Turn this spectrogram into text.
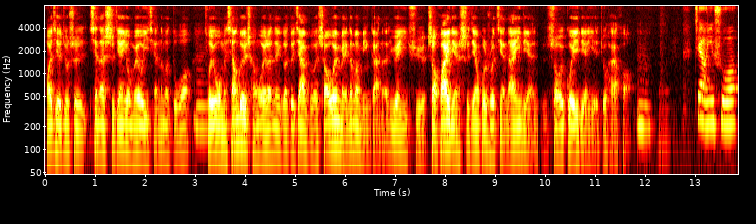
而且就是现在时间又没有以前那么多，嗯。所以我们相对成为了那个对价格稍微没那么敏感的，愿意去少花一点时间，或者说简单一点，稍微贵一点也就还好。这样一说，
